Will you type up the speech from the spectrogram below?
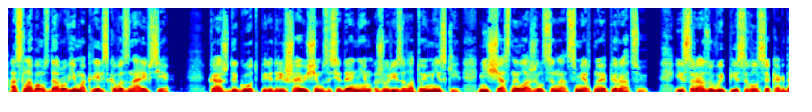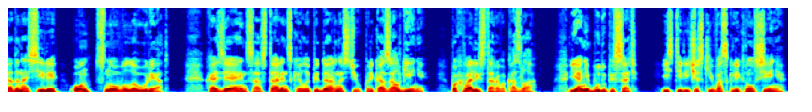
О слабом здоровье Макрельского знали все – Каждый год перед решающим заседанием жюри «Золотой миски» несчастный ложился на смертную операцию и сразу выписывался, когда доносили «он снова лауреат». Хозяин со сталинской лапидарностью приказал Гене «похвали старого козла». «Я не буду писать», — истерически воскликнул Сеня.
